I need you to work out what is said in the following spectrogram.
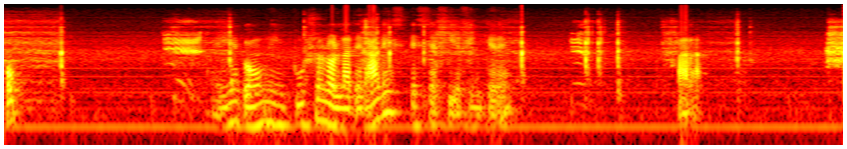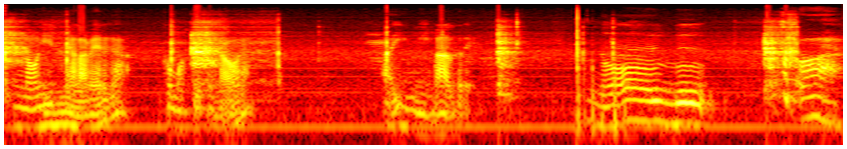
Oh. Ahí con un impulso en los laterales, ese ha sido sin querer. Para no irme a la verga, como estoy haciendo ahora. Ay, mi madre. No. Ah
